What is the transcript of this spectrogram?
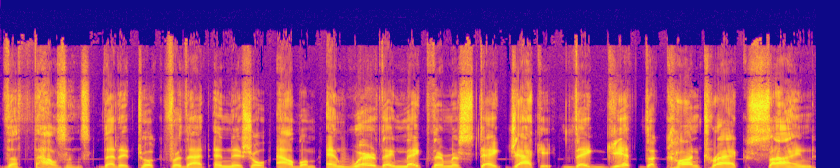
the thousands that it took for that initial album. And where they make their mistake, Jaci, they get the contract signed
